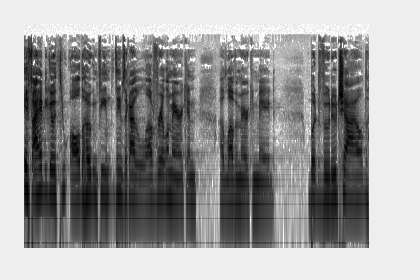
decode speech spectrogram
If I had to go through all the Hogan theme, themes, like I love Real American, I love American Made, but Voodoo Child,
